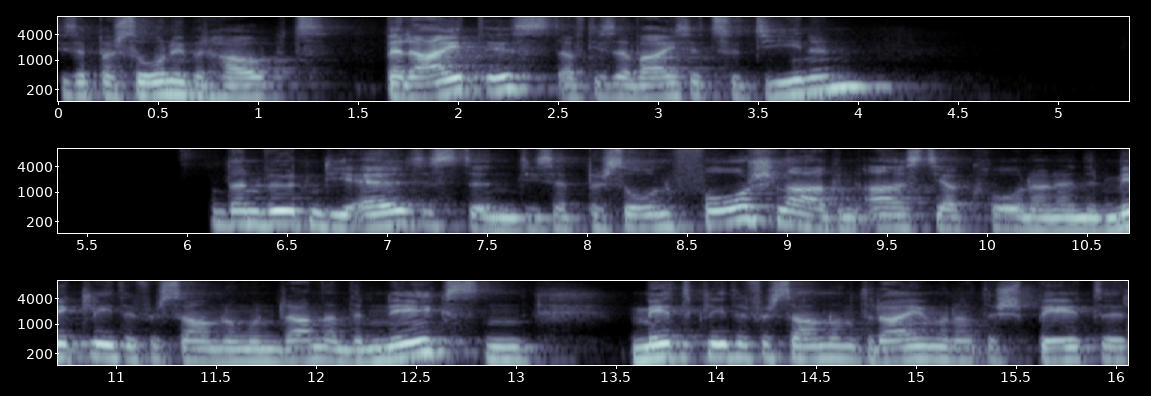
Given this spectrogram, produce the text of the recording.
diese Person überhaupt bereit ist, auf diese Weise zu dienen. Und dann würden die Ältesten diese Person vorschlagen als Diakon an einer Mitgliederversammlung und dann an der nächsten Mitgliederversammlung drei Monate später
